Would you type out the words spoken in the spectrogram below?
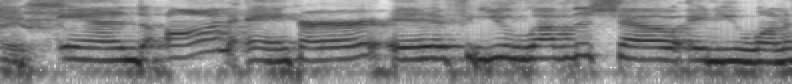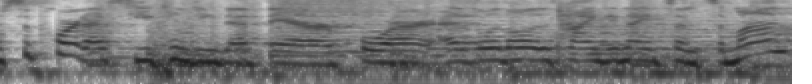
Nice. And on Anchor, if you love the show and you want to support us, you can do that there for as little as 99 cents a month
